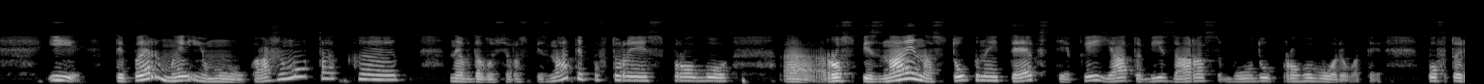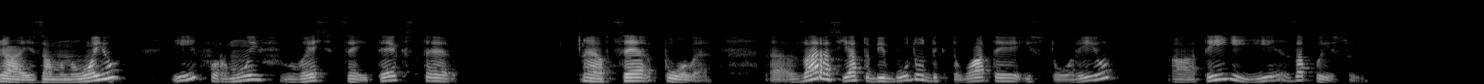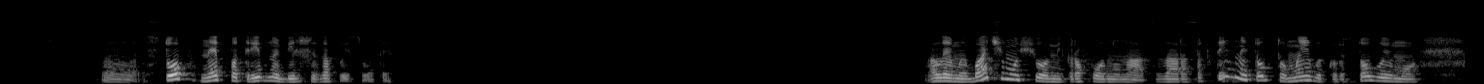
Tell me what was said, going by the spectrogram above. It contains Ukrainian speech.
І тепер ми йому кажемо так. е, Не вдалося розпізнати, повтори спробу. Е, Розпізнай наступний текст, який я тобі зараз буду проговорювати. Повторяй за мною і формуй весь цей текст е, е, в це поле. Е, Зараз я тобі буду диктувати історію, а ти її записуй. Е, Стоп, не потрібно більше записувати. Але ми бачимо, що мікрофон у нас зараз активний, тобто ми використовуємо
